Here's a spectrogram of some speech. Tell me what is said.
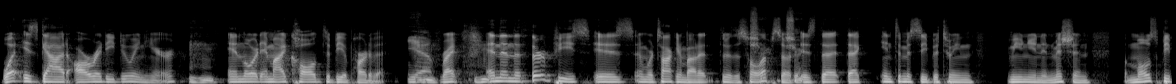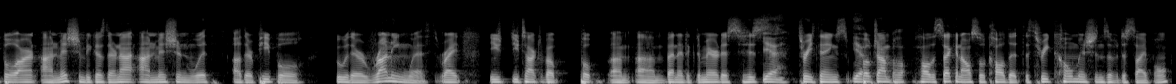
what is God already doing here, Mm-hmm. and Lord, am I called to be a part of it? Yeah. Mm-hmm. Right. Mm-hmm. And then the third piece is, and we're talking about it through this whole Sure, episode, sure. is that that intimacy between communion and mission. But Most people aren't on mission because they're not on mission with other people who they're running with, right? You, you talked about Pope um, um, Benedict Emeritus, his Yeah. three things. Pope John Paul II also called it the three commissions of a disciple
